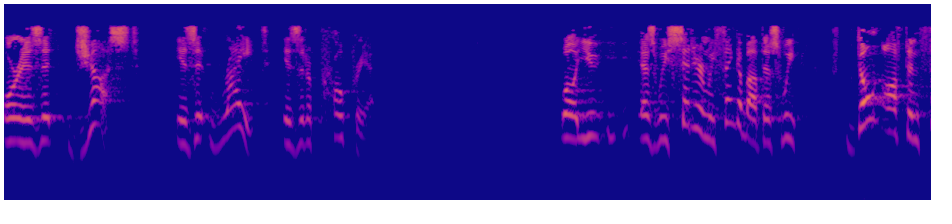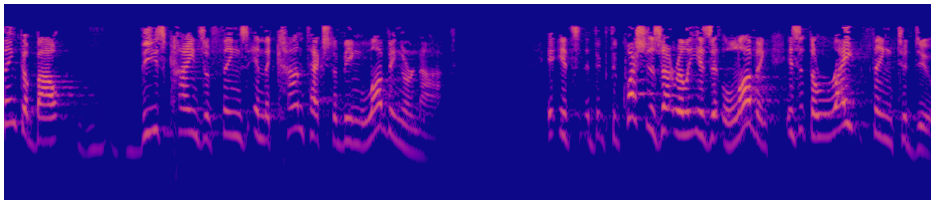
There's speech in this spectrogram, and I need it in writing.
or is it just? Is it right? Is it appropriate? Well, you, as we sit here and we think about this, we don't often think about these kinds of things in the context of being loving or not. It's, the question is not really, is it loving? Is it the right thing to do?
